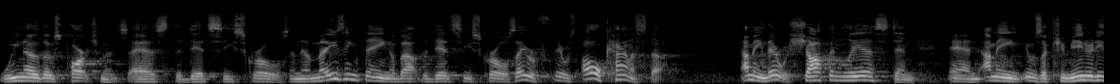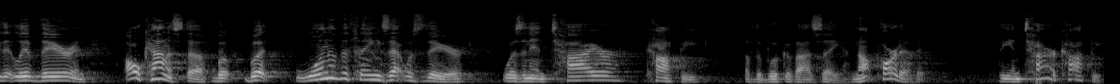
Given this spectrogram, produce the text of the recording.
We know those parchments as the Dead Sea Scrolls. And the amazing thing about the Dead Sea Scrolls, they were, there was all kind of stuff. I mean, there was shopping lists and, and I mean, it was a community that lived there and all kind of stuff. But, but one of the things that was there was an entire copy of the book of Isaiah. Not part of it, the entire copy.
